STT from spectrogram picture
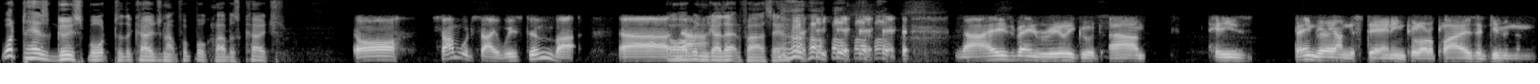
what has Goose brought to the Kojonup Football Club as coach? Oh, some would say wisdom, but uh, Oh, nah. I wouldn't go that far, Sam. yeah. No, he's been really good. Um, he's been very understanding to a lot of players and given them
